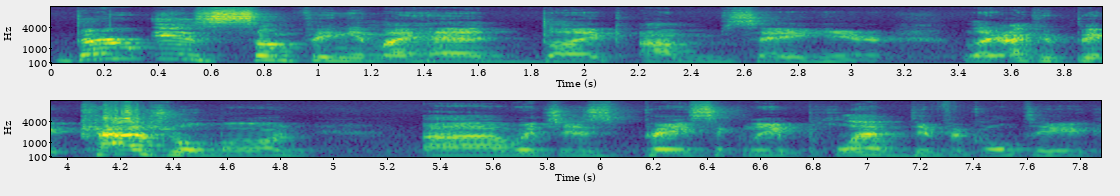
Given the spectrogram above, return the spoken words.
there is something in my head, like I'm saying here. Like, I could pick casual mode, uh, which is basically pleb difficulty,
